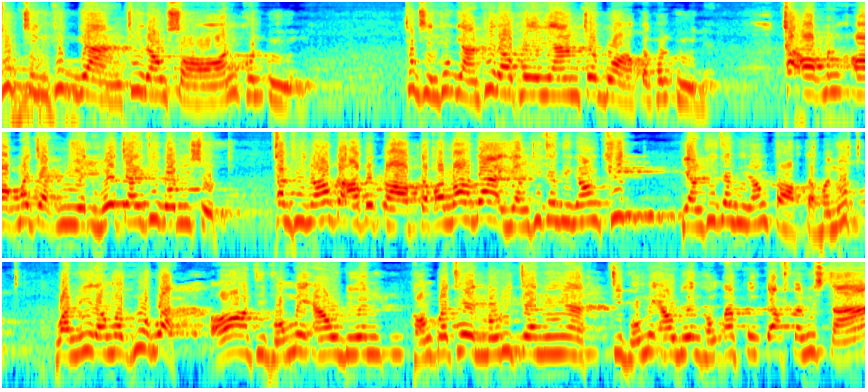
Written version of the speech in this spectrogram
ทุกสิ่งทุกอย่างที่เราสอนคนอื่น ทุกสิ่งทุกอย่างที่เราพยายามจะบอกกับคนอื่นเนี่ยถ้าออกมันออกมาจากเนียดหัวใจที่บริสุทธิ์ท่านพี่น้องก็เอาไปตอบกับอัลลอฮ์ได้อย่างที่ท่านพี่น้องคิด อย่างที่ท่านพี่น้องตอบกับมนุษย์ วันนี้เรามาพูดว่าอ๋อที่ผมไม่เอาเดือนของประเทศโมริเตเนีย ที่ผมไม่เอาเดือนของอัฟกานิสถาน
